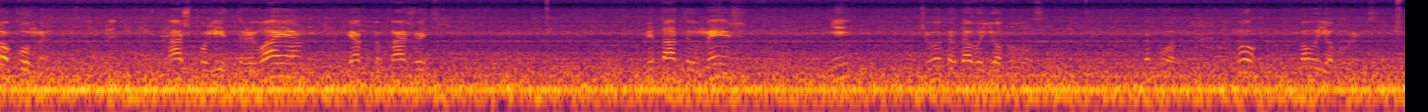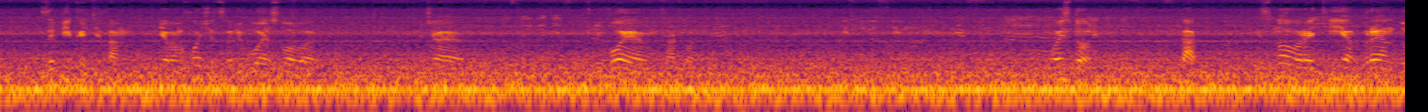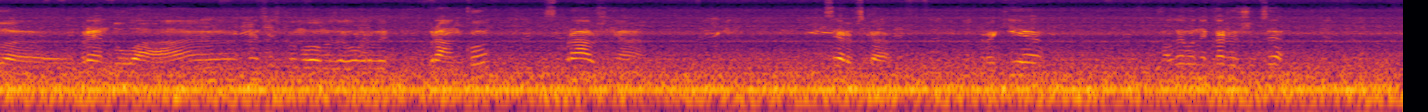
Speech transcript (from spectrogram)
що, куми? Наш політ триває, як то кажуть, літати вмієш? Ні? Чого тоді вийобувався? Так вот, ну, повыебываемся. Запикайте там, где вам хочется, любое слово, включая любое, так вот. Ось до. Так, і знову ракія бренду, бренду А, французькою мовою ми заговорили, Бранко, справжня сербська ракія, але вони кажуть, що це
